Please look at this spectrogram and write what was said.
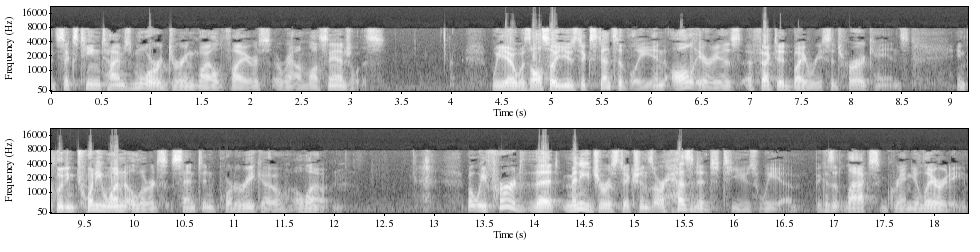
and 16 times more during wildfires around Los Angeles. WEA was also used extensively in all areas affected by recent hurricanes, including 21 alerts sent in Puerto Rico alone. But we've heard that many jurisdictions are hesitant to use WEA because it lacks granularity.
